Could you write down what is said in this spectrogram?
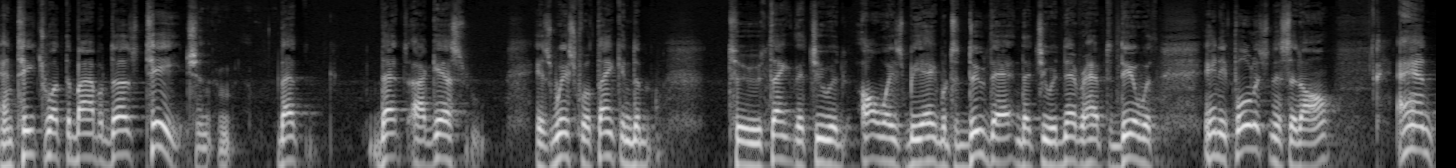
and teach what the Bible does teach. And that, that I guess, is wishful thinking to to think that you would always be able to do that and that you would never have to deal with any foolishness at all. And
